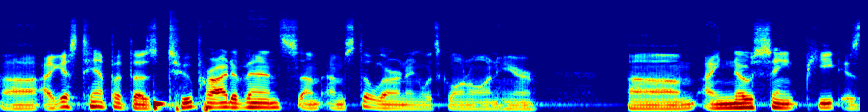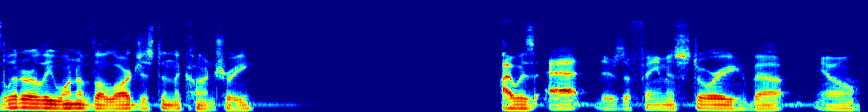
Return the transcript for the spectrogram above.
Uh, I guess Tampa does two Pride events. I'm, I'm still learning what's going on here. Um, I know St. Pete is literally one of the largest in the country. I was at. There's a famous story about you know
